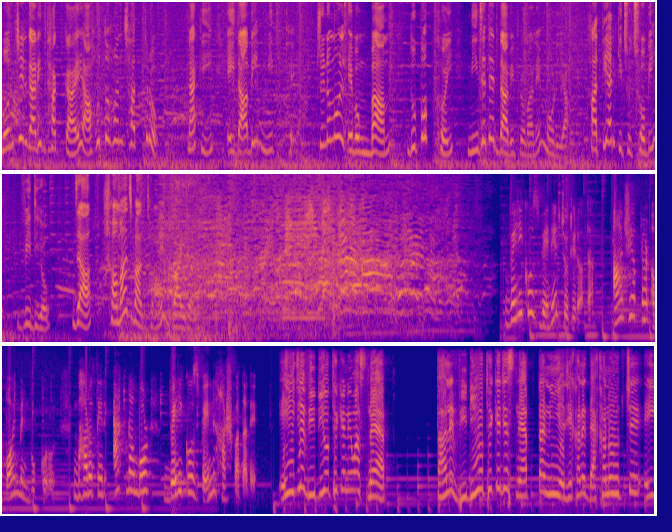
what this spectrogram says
মন্ত্রীর গাড়ির ধাক্কায় আহত হন ছাত্র। নাকি এই দাবি মিথ্যে? তৃণমূল এবং বাম দুপক্ষই নিজেদের দাবি প্রমাণে মরিয়া। হাতিয়ার কিছু ছবি, ভিডিও, যা সমাজ মাধ্যমে ভাইরাল। ভেরিকোজ ভেনের জটিলতা। আজই আপনার অ্যাপয়েন্টমেন্ট বুক করুন। ভারতের এক নম্বর ভেরিকোজ ভেন হাসপাতালে। এই যে ভিডিও থেকে নেওয়া স্ন্যাপ তাহলে ভিডিও থেকে যে স্ন্যাপটা নিয়ে যেখানে দেখানো হচ্ছে এই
